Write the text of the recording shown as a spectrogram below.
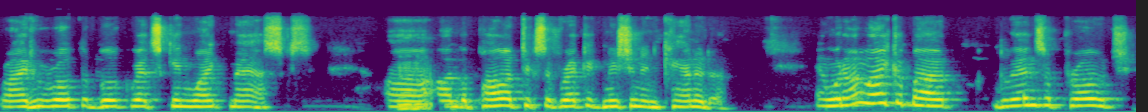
right, who wrote the book Red Skin, White Masks uh, mm-hmm. on the politics of recognition in Canada. And what I like about Glen's approach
